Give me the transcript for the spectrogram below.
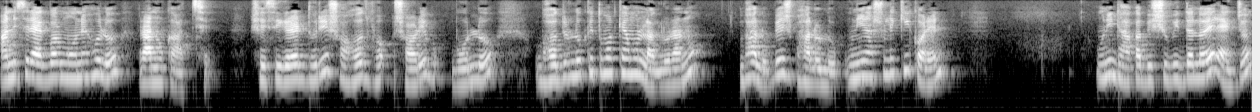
আনিসের একবার মনে হলো, রানু কাঁদছে। সে সিগারেট ধরিয়ে সহজ স্বরে বলল, ভদ্রলোককে তোমার কেমন লাগল, রানু? ভালো, বেশ ভালো লোক। উনি আসলে কি করেন? উনি ঢাকা বিশ্ববিদ্যালয়ের একজন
